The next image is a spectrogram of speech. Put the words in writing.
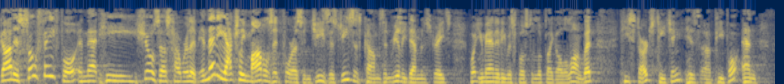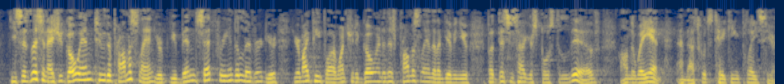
God is so faithful in that He shows us how we're. And then He actually models it for us in Jesus. Jesus comes and really demonstrates what humanity was supposed to look like all along. But He starts teaching His uh, people and he says, listen, as you go into the promised land, you have been set free and delivered. You're, you're my people. I want you to go into this promised land that I'm giving you, but this is how you're supposed to live on the way in. And that's what's taking place here.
